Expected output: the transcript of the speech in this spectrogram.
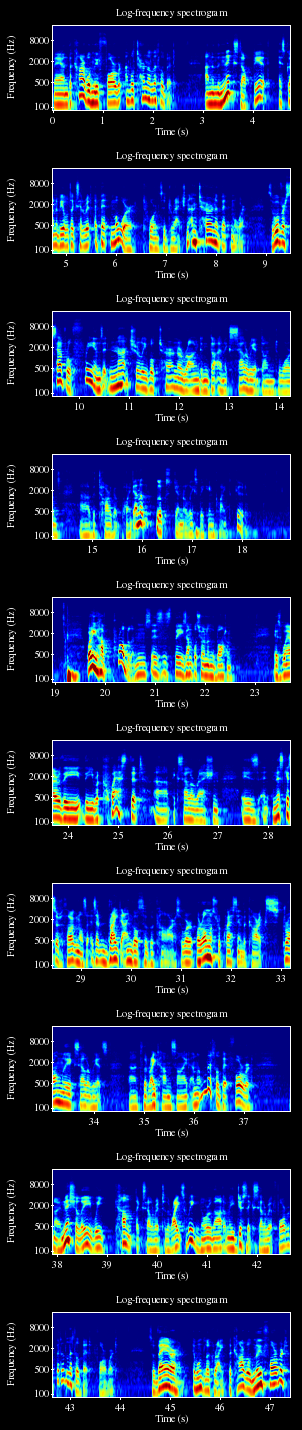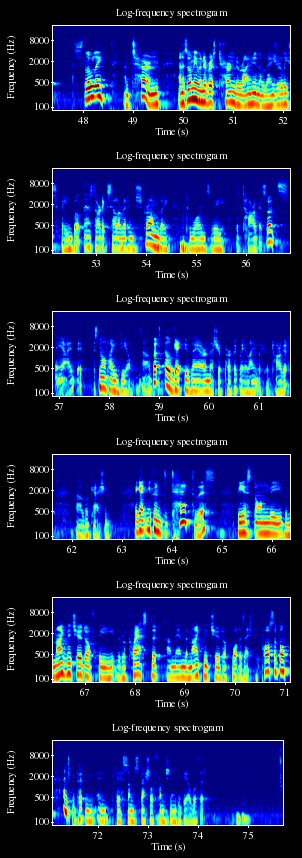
then the car will move forward and will turn a little bit. And in the next update, it's going to be able to accelerate a bit more towards the direction and turn a bit more. So over several frames, it naturally will turn around and, and accelerate down towards uh, the target point. And it looks, generally speaking, quite good. Where you have problems is, is the example shown on the bottom, is where the, the requested uh, acceleration is, in this case, it's orthogonal, is at right angles to the car. So we're, we're almost requesting the car strongly accelerates uh, to the right hand side and a little bit forward. Now initially we can't accelerate to the right, so we ignore that and we just accelerate forward, but a little bit forward. So there, it won't look right. The car will move forward slowly and turn, and it's only whenever it's turned around in a leisurely speed will then start accelerating strongly towards the, the target. So it's yeah, it, it's not ideal, uh, but it'll get you there unless you're perfectly aligned with your target uh, location. Again, you can detect this based on the, the magnitude of the, the requested and then the magnitude of what is actually possible, and you can put in, in place some special functioning to deal with it.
